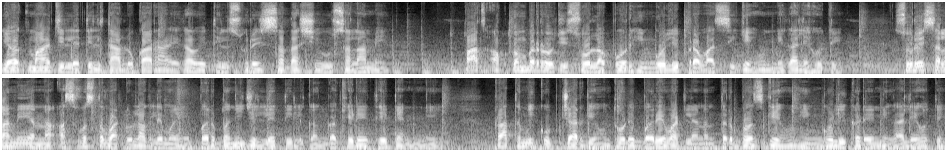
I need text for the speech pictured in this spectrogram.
यवतमाळ जिल्ह्यातील तालुका राळेगाव येथील सुरेश सदाशिव सलामे पाच ऑक्टोबर रोजी सोलापूर हिंगोली प्रवासी घेऊन निघाले होते. सुरेश सलामी यांना अस्वस्थ वाटू लागल्यामुळे परभणी जिल्ह्यातील गंगाखेडे येथे त्यांनी प्राथमिक उपचार घेऊन थोडे बरे वाटल्यानंतर बस घेऊन हिंगोलीकडे निघाले होते.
